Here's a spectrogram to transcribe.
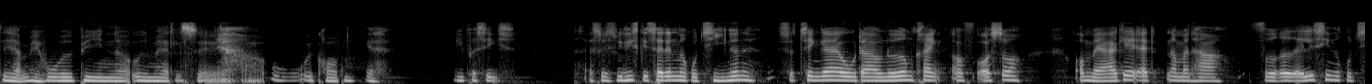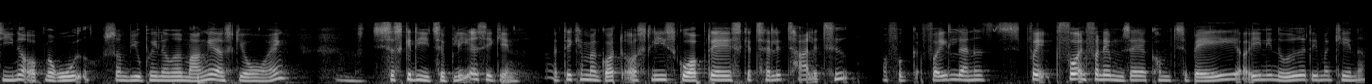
Det her med hovedpine og udmattelse ja. og uro i kroppen. Ja, lige præcis. Altså hvis vi lige skal tage den med rutinerne, så tænker jeg jo, der er jo noget omkring at, også at mærke, at når man har fået reddet alle sine rutiner op med rod, som vi jo på en eller anden måde mange af os gjorde, ikke? Mm. så skal de etableres igen. Og det kan man godt også lige skulle opdage, skal tage lidt, tage lidt tid og få, få, et eller andet, få, få en fornemmelse af at komme tilbage og ind i noget af det, man kender.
